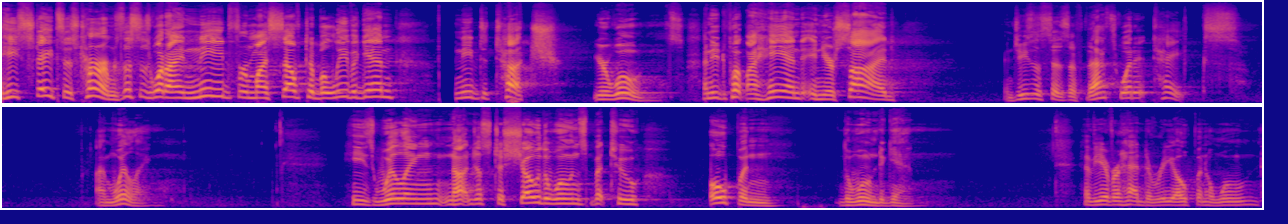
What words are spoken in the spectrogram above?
he states his terms. This is what I need for myself to believe again. I need to touch your wounds. I need to put my hand in your side. And Jesus says, if that's what it takes, I'm willing. He's willing not just to show the wounds, but to open the wound again. Have you ever had to reopen a wound?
